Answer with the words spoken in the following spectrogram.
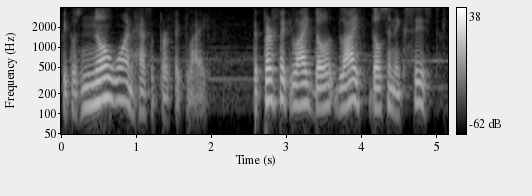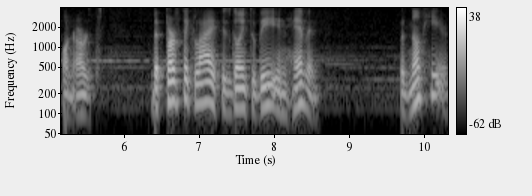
Because no one has a perfect life. The perfect life, life doesn't exist on earth. The perfect life is going to be in heaven, but not here.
